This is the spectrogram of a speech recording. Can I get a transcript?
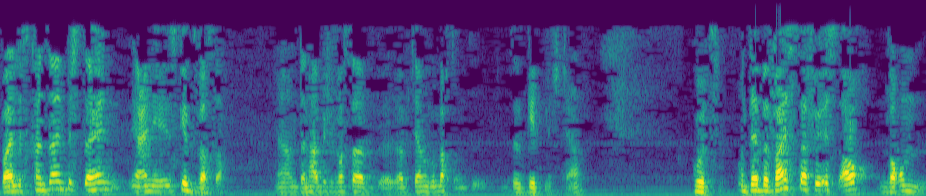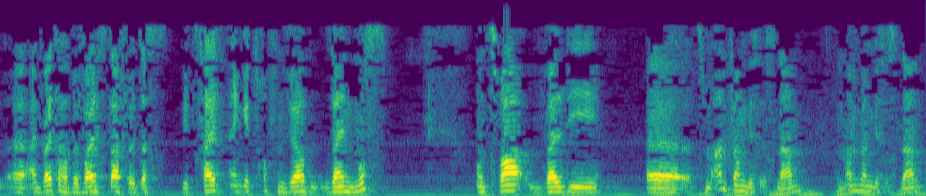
weil es kann sein, bis dahin, yani, es gibt Wasser. Ja, und dann habe ich Wasser, äh, habe ich gemacht und das geht nicht. Ja. Gut. Und der Beweis dafür ist auch, warum äh, ein weiterer Beweis dafür, dass die Zeit eingetroffen werden sein muss. Und zwar, weil die äh, zum Anfang des Islam, am Anfang des Islam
